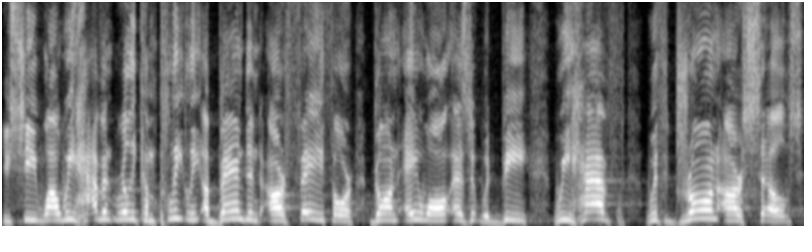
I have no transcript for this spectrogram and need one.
You see, while we haven't really completely abandoned our faith or gone AWOL as it would be, we have withdrawn ourselves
